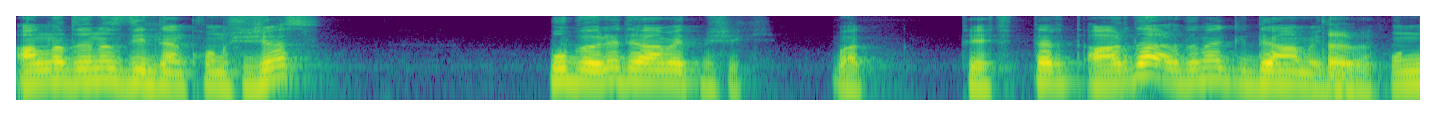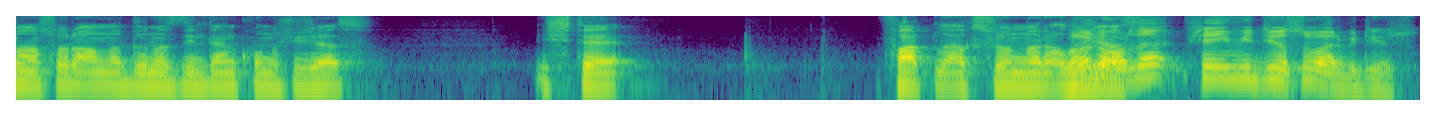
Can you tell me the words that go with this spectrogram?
anladığınız dilden konuşacağız. Bu böyle devam etmeyecek. Bak tehditler ardı ardına devam ediyor. Tabii. Bundan sonra anladığınız dilden konuşacağız. İşte farklı aksiyonlar alacağız. arada orada şeyin videosu var biliyorsun.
